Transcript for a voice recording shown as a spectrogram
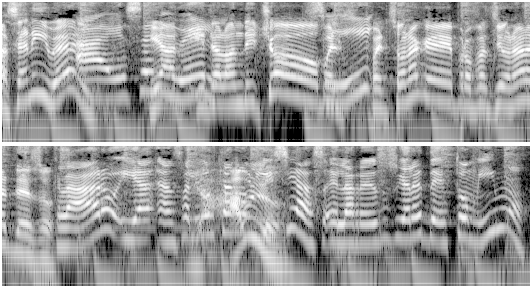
a ese nivel. A ese y, nivel. y te lo han dicho per- Sí. personas que profesionales de eso. Claro, y ha- han salido estas Diablo. noticias en las redes sociales de esto mismo.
